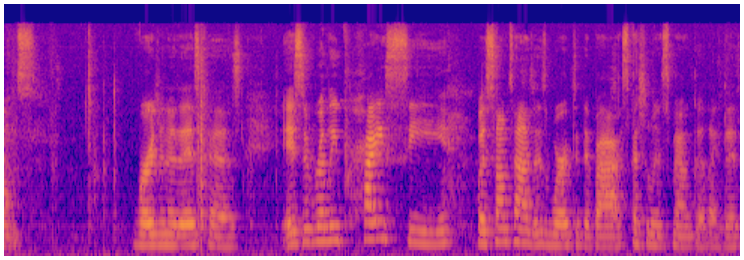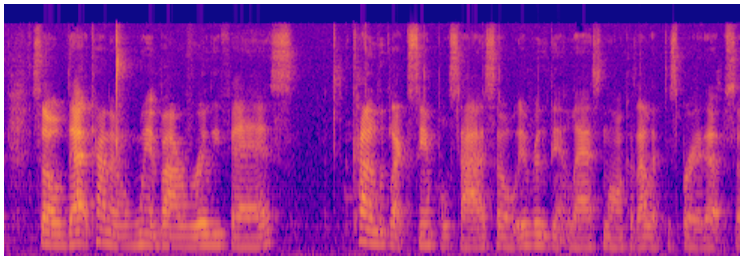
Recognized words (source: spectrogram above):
ounce version of this because it's really pricey but sometimes it's worth it to buy especially when it smells good like this so that kind of went by really fast kind of looked like sample size, so it really didn't last long because I like to spray it up. So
